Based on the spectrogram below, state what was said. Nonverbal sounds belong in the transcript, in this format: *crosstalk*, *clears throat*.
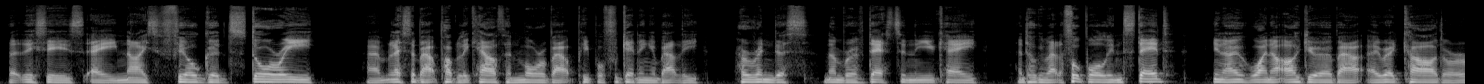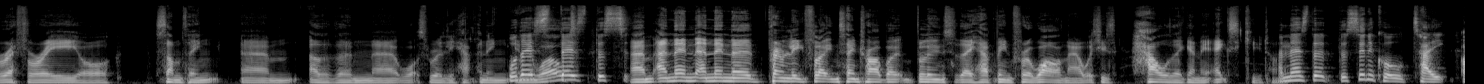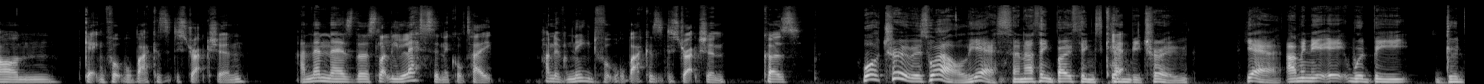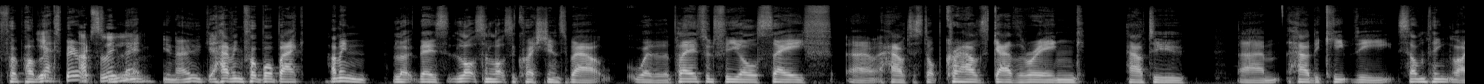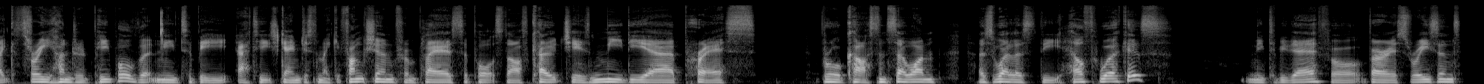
That this is a nice feel good story, um, less about public health and more about people forgetting about the horrendous number of deaths in the UK and talking about the football instead. You know, why not argue about a red card or a referee or something um, other than uh, what's really happening Well, in there's the world. there's this. Um, and then and then the Premier League floating same trial balloons that they have been for a while now, which is how they're going to execute on And it. there's the the cynical take on getting football back as a distraction, and then there's the slightly less cynical take, kind of need football back as a distraction because Well, true as well, yes. And I think both things can Yeah. be true. Yeah, I mean, it, it would be good for public Yeah, spirits, absolutely. You know, having football back. I mean, look, there's lots and lots of questions about whether the players would feel safe, uh, how to stop crowds gathering, how to um, how to keep the something like 300 people that need to be at each game just to make it function from players, support staff, coaches, media, press, broadcast, and so on, as well as the health workers need to be there for various reasons,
